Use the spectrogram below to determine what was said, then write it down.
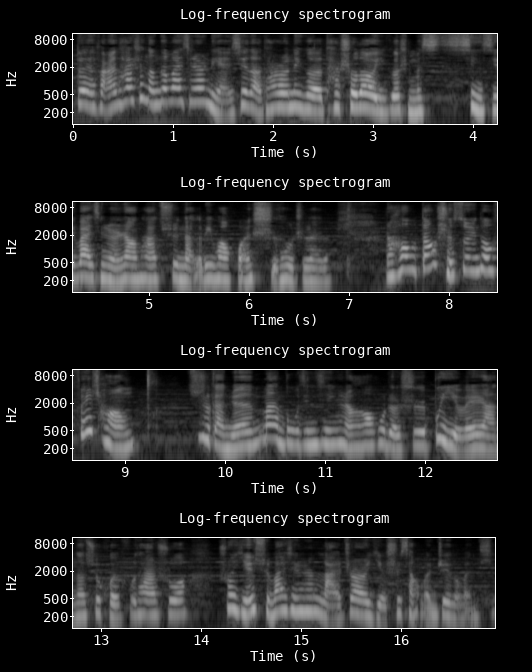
对，反正他是能跟外星人联系的。他说那个他收到一个什么信息，外星人让他去哪个地方还石头之类的。然后当时孙云通非常，就是感觉漫不经心，然后或者是不以为然的去回复他说说也许外星人来这儿也是想问这个问题。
